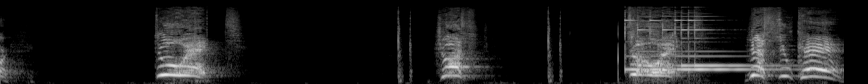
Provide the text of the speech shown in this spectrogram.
for? Do it! Just do it! Yes, you can!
